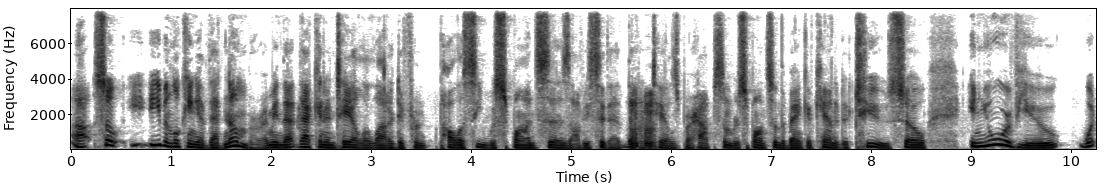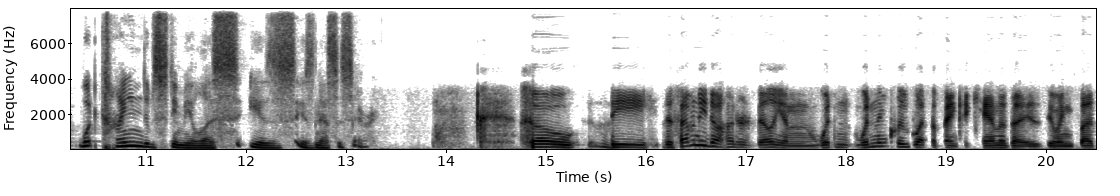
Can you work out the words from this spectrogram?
Uh, so even looking at that number, I mean that, that can entail a lot of different policy responses. Obviously, that, that mm-hmm. entails perhaps some response from the Bank of Canada too. So, in your view, what what kind of stimulus is is necessary? So the the 70 to 100 billion wouldn't wouldn't include what the Bank of Canada is doing, but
